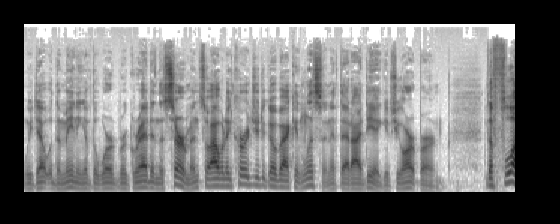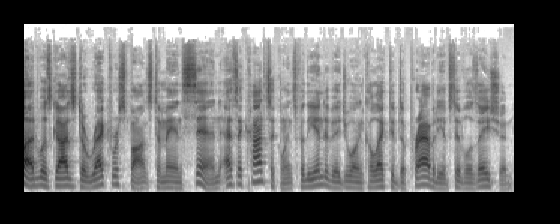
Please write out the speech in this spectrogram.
We dealt with the meaning of the word regret in the sermon, so I would encourage you to go back and listen if that idea gives you heartburn. The flood was God's direct response to man's sin as a consequence for the individual and collective depravity of civilization,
